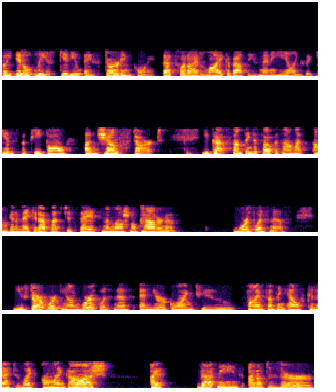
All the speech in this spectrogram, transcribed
So it'll at least give you a starting point. That's what I like about these many healings. It gives the people a jump start You've got something to focus on. Let's, I'm going to make it up. Let's just say it's an emotional pattern of worthlessness. You start working on worthlessness and you're going to find something else connected like, oh my gosh, I, that means I don't deserve,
